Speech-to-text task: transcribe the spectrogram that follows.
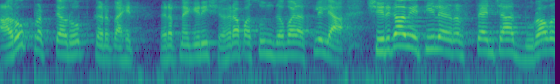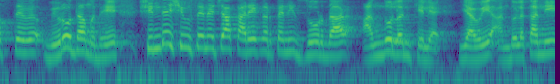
आरोप प्रत्यारोप करत आहेत. रत्नागिरी शहरापासून जवळ असलेल्या शिरगाव येथील रस्त्यांच्या दुरावस्थे विरोधामध्ये शिंदे शिवसेनेच्या कार्यकर्त्यांनी जोरदार आंदोलन केले आहे. यावेळी आंदोलकांनी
